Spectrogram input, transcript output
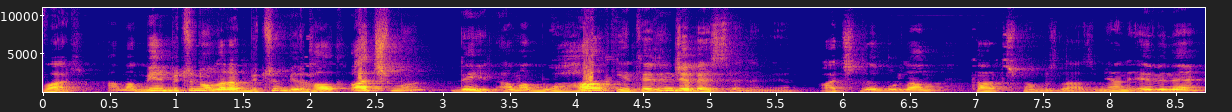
Var. Ama bir bütün olarak bütün bir halk aç mı? Değil. Ama bu halk yeterince beslenemiyor. Açlığı buradan tartışmamız lazım. Yani evine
